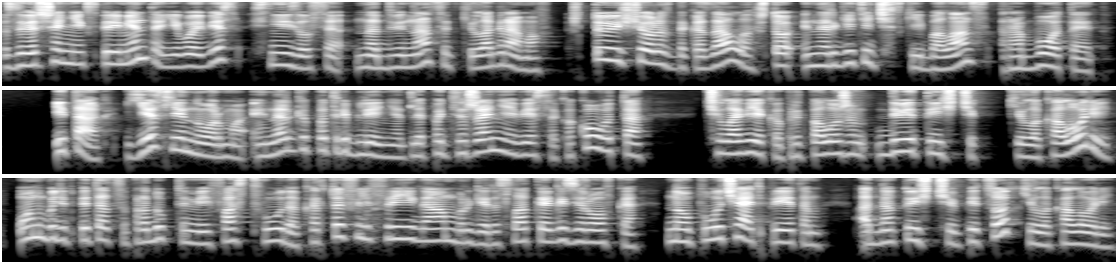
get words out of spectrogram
В завершении эксперимента его вес снизился на 12 килограммов, что еще раз доказало, что энергетический баланс работает. Итак, если норма энергопотребления для поддержания веса какого-то человека, предположим, 2000 килокалорий, он будет питаться продуктами фастфуда, картофель фри, гамбургеры, сладкая газировка, но получать при этом 1500 килокалорий,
